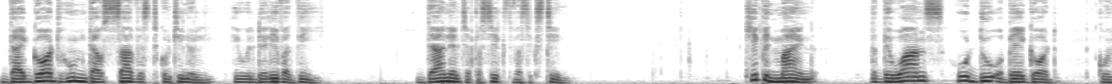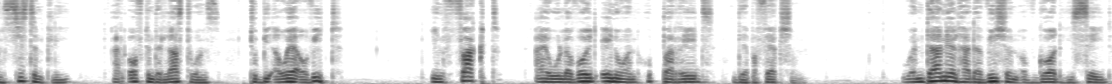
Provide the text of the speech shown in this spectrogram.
Thy God whom thou servest continually, he will deliver thee. Daniel chapter 6 verse 16. Keep in mind that the ones who do obey God consistently are often the last ones to be aware of it. In fact, I will avoid anyone who parades their perfection. When Daniel had a vision of God, he said,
